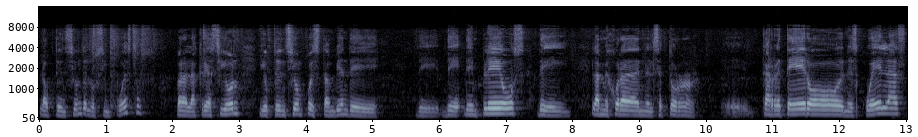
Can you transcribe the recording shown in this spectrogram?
la obtención de los impuestos para la creación y obtención pues también de, empleos, de la mejora en el sector eh, carretero, en escuelas,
